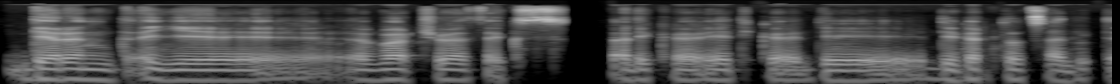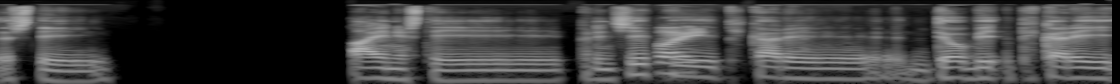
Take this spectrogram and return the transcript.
de rând e virtue ethics, adică etică de, de virtuți, adică știi, ai niște principii păi... pe, care de obi- pe care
